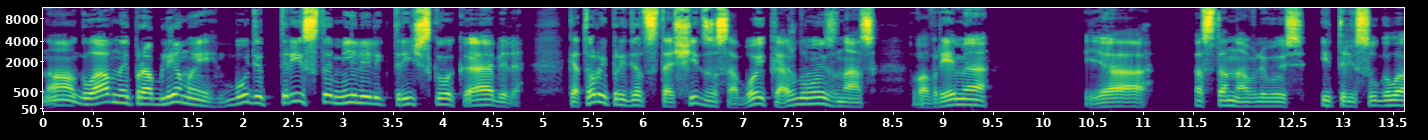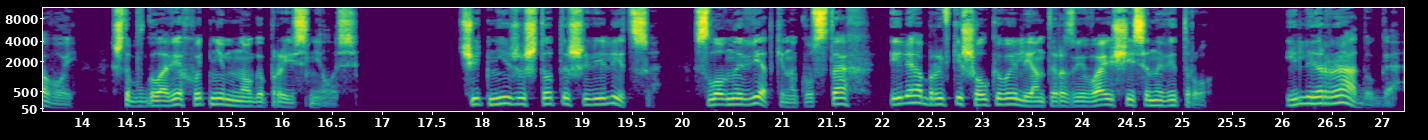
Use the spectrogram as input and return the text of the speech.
Но главной проблемой будет 300 миль электрического кабеля, который придется тащить за собой каждому из нас во время... Я останавливаюсь и трясу головой, чтобы в голове хоть немного прояснилось. Чуть ниже что-то шевелится, словно ветки на кустах или обрывки шелковой ленты, развивающиеся на ветру. Или радуга,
